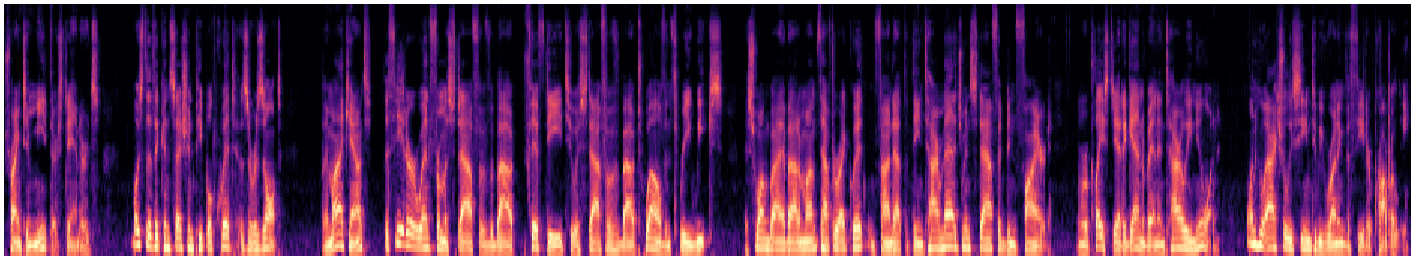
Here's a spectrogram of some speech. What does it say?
trying to meet their standards. Most of the concession people quit as a result. By my count, the theater went from a staff of about 50 to a staff of about 12 in three weeks. I swung by about a month after I quit and found out that the entire management staff had been fired and replaced yet again by an entirely new one, one who actually seemed to be running the theater properly.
